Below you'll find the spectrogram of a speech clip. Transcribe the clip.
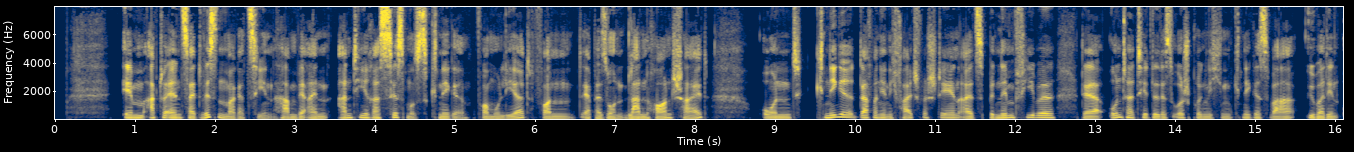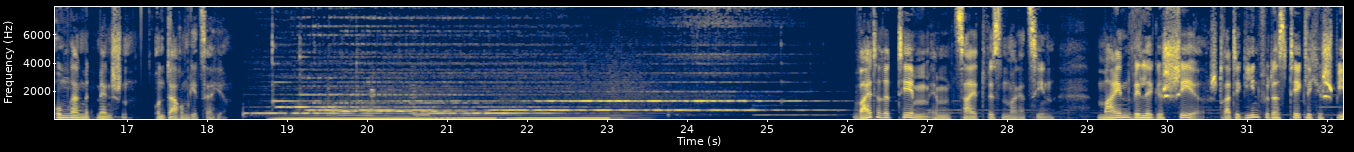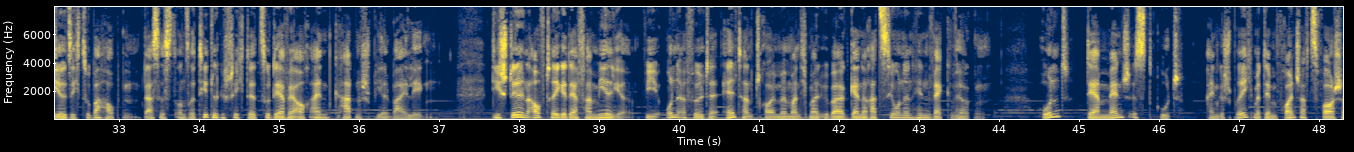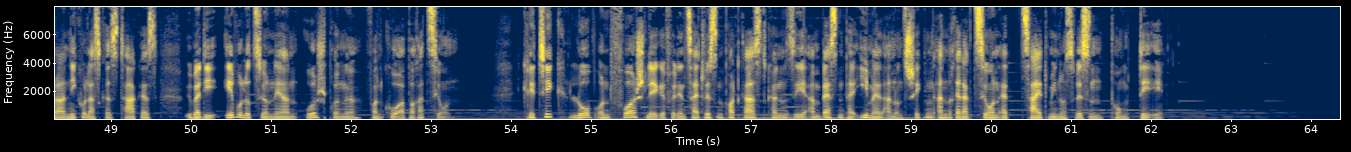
Im aktuellen Zeitwissen-Magazin haben wir ein Antirassismus-Knigge formuliert von der Person Lan Hornscheid. Und Knigge darf man hier nicht falsch verstehen als Benimmfibel. Der Untertitel des ursprünglichen Knigges war über den Umgang mit Menschen. Und darum geht's ja hier. Weitere Themen im Zeitwissen-Magazin. Mein Wille geschehe, Strategien für das tägliche Spiel, sich zu behaupten. Das ist unsere Titelgeschichte, zu der wir auch ein Kartenspiel beilegen. Die stillen Aufträge der Familie, wie unerfüllte Elternträume manchmal über Generationen hinweg wirken. Und der Mensch ist gut. Ein Gespräch mit dem Freundschaftsforscher Nikolas Christakis über die evolutionären Ursprünge von Kooperation. Kritik, Lob und Vorschläge für den Zeitwissen Podcast können Sie am besten per E-Mail an uns schicken an redaktion@zeit-wissen.de.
